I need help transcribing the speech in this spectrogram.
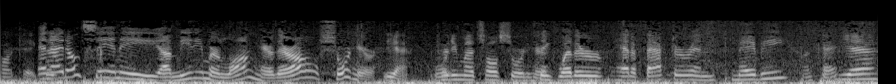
pot cakes. and I don't see any uh, medium or long hair. They're all short hair. yeah, pretty much all short hair. I think weather had a factor in. maybe Okay. Yeah.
